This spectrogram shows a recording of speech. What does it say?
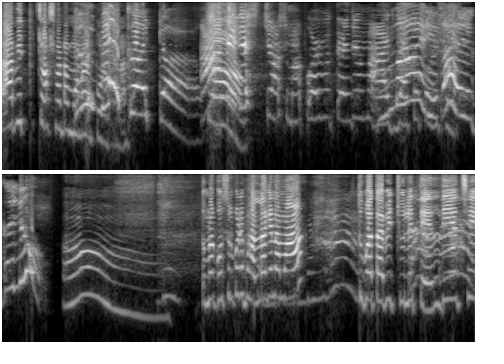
তাবি চশমাটা মনে হয় পড়বে না চশমা পরবো তোমরা গোসল করে ভালো লাগে না মা তুবা তাবি চুলে তেল দিয়েছে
